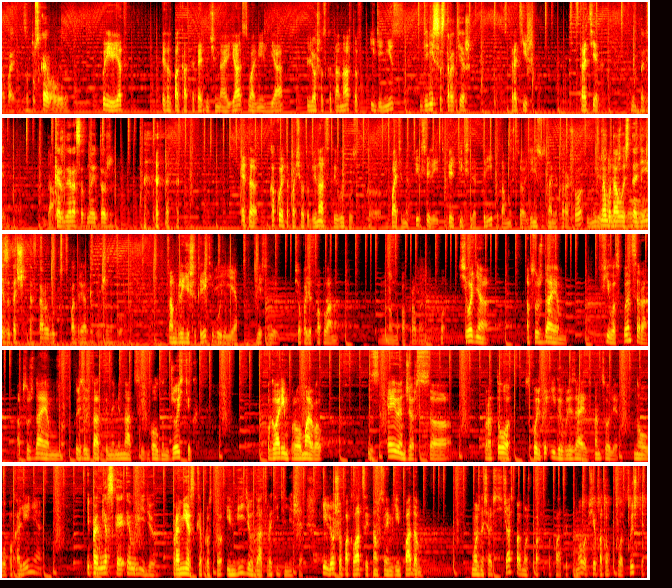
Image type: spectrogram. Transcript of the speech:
давай, запускай волыну. Привет! Этот подкаст опять начинаю я, с вами Илья, Леша Скотонавтов и Денис. Денис Стратеж. Стратиш. Стратег. Блин. Да. Каждый раз одно и то же. Это какой-то по счету 12 выпуск э, батиных пикселей. Теперь пикселя 3, потому что Денису с нами хорошо, и мы решили, Нам удалось, что... да, Денис затащить на второй выпуск подряд, это уже неплохо. Там, глядишь, и третий будет, yep. если все пойдет по плану. Но мы попробуем. Вот. Сегодня обсуждаем Фила Спенсера, обсуждаем результаты номинации Golden Joystick, поговорим про Marvel с Avengers, э, про то, сколько игр влезает в консоли нового поколения. И про мерзкое M-видео. Про мерзкое просто M-видео, да, отвратительнейшее. И Леша поклацает нам своим геймпадом можно сейчас, сейчас может поклацать, но вообще потом, вот, слышите,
